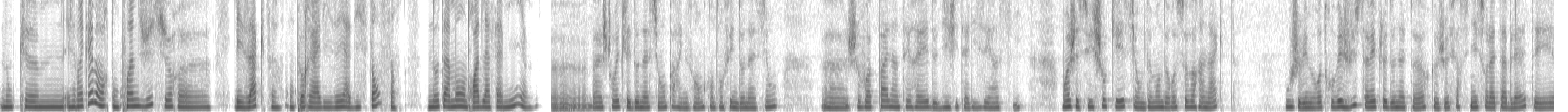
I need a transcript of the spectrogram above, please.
Donc, euh, j'aimerais quand même avoir ton point de vue sur euh, les actes qu'on peut réaliser à distance, notamment en droit de la famille. Euh, bah, je trouvais que les donations, par exemple, quand on fait une donation, je ne vois pas l'intérêt de digitaliser ainsi. Moi, je suis choquée si on me demande de recevoir un acte où je vais me retrouver juste avec le donateur, que je vais faire signer sur la tablette, et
